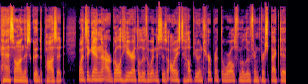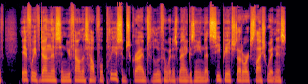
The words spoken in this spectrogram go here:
pass on this good deposit. Once again, our goal here at the Lutheran Witness is always to help you interpret the world from a Lutheran perspective. If we've done this and you found this helpful, please subscribe to the Lutheran Witness magazine. That's cph.org slash witness.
